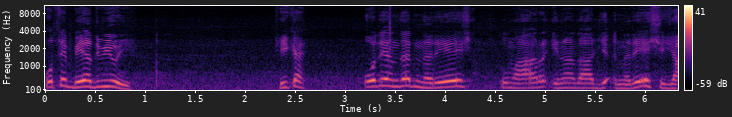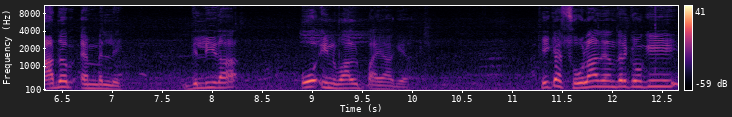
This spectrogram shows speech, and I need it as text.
ਉੱਥੇ ਬੇਅਦਬੀ ਹੋਈ। ਠੀਕ ਹੈ? ਉਹਦੇ ਅੰਦਰ ਨਰੇਸ਼ ਕੁਮਾਰ ਇਹਨਾਂ ਦਾ ਜ- ਨਰੇਸ਼ ਯਾਦਵ ਐਮਐਲਏ ਦਿੱਲੀ ਦਾ, ਉਹ ਇਨਵੋਲਵ ਪਾਇਆ ਗਿਆ। ਠੀਕ ਹੈ? 16 ਦੇ ਅੰਦਰ ਕਿਉਂਕਿ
